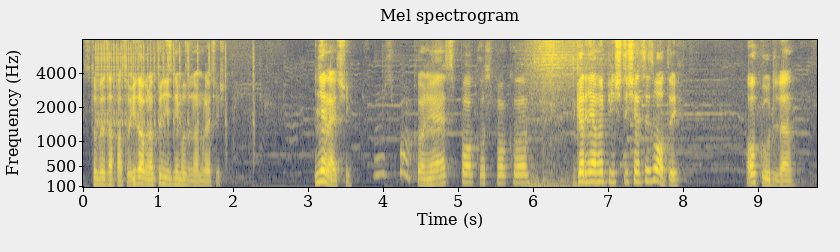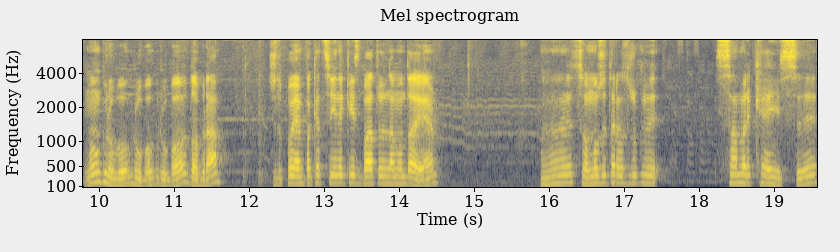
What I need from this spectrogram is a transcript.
Stówę zapasu. I dobra, tu nic nie może nam lecieć. I nie leci. No spoko, nie? Spoko, spoko. Zgarniamy 5000 złotych. O kurde. No grubo, grubo, grubo. Dobra. Że to powiem, wakacyjne case battle nam oddaje. Eee, co, może teraz zróbmy summer case'y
